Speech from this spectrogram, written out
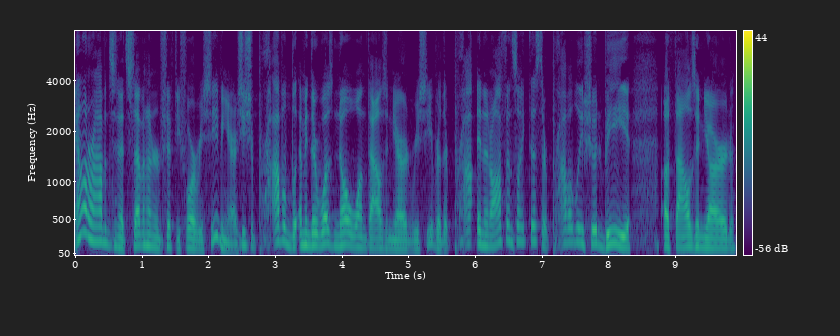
Allen Robinson had 754 receiving yards. He should probably. I mean, there was no 1,000 yard receiver. There pro, in an offense like this, there probably should be a thousand yard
